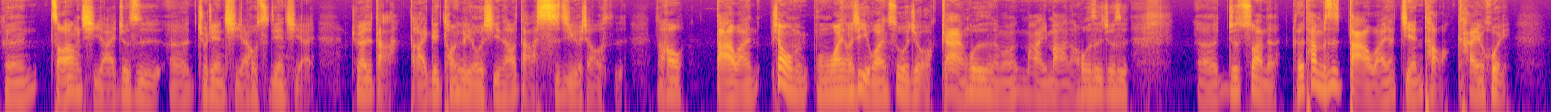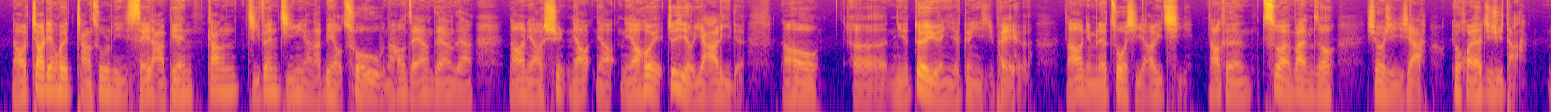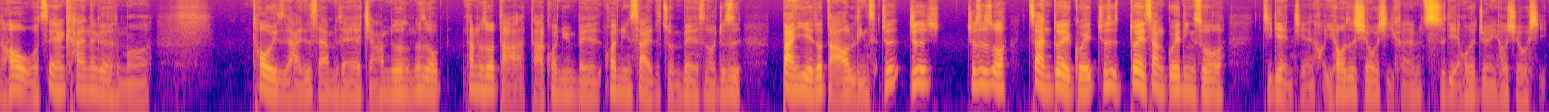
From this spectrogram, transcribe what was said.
可能早上起来就是呃九点起来或十点起来就开始打打一个同一个游戏，然后打十几个小时，然后打完像我们我们玩游戏玩输了就干或者什么骂一骂，然后或是就是呃就算了。可是他们是打完检讨开会。然后教练会讲出你谁哪边刚几分几秒哪边有错误，然后怎样怎样怎样，然后你要训，你要你要你要会就是有压力的，然后呃，你的队员也跟你一起配合，然后你们的作息要一起，然后可能吃完饭之后休息一下，又回来继续打。然后我之前看那个什么透一子还是谁他们谁在讲，他们说那时候他们说打打冠军杯冠军赛的准备的时候，就是半夜都打到凌晨，就是就是就是说战队规就是队上规定说几点前以后是休息，可能十点或者九点以后休息，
